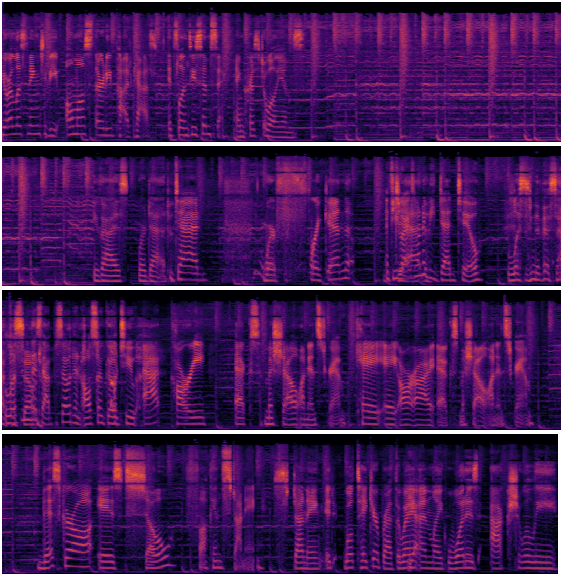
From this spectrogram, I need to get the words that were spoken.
You're listening to the Almost 30 podcast. It's Lindsey Simcik and Krista Williams. You guys, we're dead. Dead. We're freaking. If you guys dead. want to be dead too, listen to this episode. listen to this episode and also go to at Kari X Michelle on Instagram. K A R I X Michelle on Instagram. This girl is so fucking stunning. stunning. It will take your breath away. Yeah. And like, what is actually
